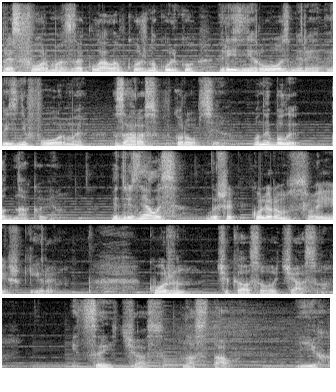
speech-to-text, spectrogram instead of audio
прес-форма заклала в кожну кульку різні розміри, різні форми, зараз в коробці вони були однакові. Відрізнялись лише кольором своєї шкіри. Кожен чекав свого часу. І цей час настав. Їх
